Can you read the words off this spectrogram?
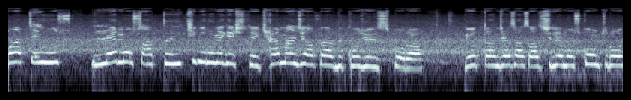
Mateus Lemos attı. 2-1 öne geçtik. Hemen cevap verdik Kocaeli Spor'a. Gökten ceza sahası kontrol.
